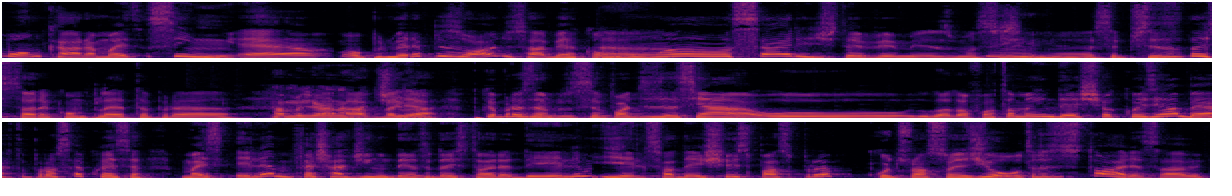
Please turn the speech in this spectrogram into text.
bom, cara, mas assim, é o primeiro episódio, sabe? É como É. uma, uma série de TV mesmo, assim. É, você precisa da história completa pra, Pra melhor a- narrativa. avaliar. Porque, por exemplo, você pode dizer assim, ah, o, God of War também deixa coisa em aberto pra uma sequência. Mas ele é fechadinho dentro da história dele e ele só deixa espaço pra continuações de outras histórias, sabe?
